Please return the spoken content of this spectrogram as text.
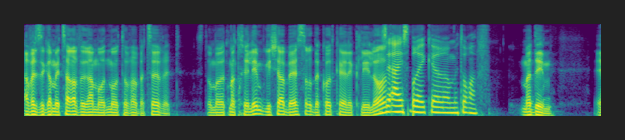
אבל זה גם יצר אווירה מאוד מאוד טובה בצוות. זאת אומרת, מתחילים פגישה בעשר דקות כאלה קלילות, זה אייסברייקר מטורף. מדהים. אה,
